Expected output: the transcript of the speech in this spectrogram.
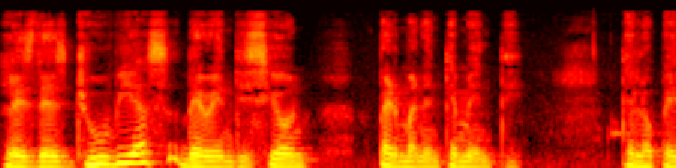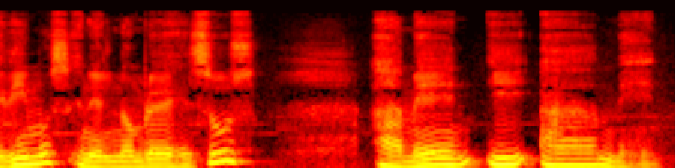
les des lluvias de bendición permanentemente. Te lo pedimos en el nombre de Jesús. Amén y amén.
